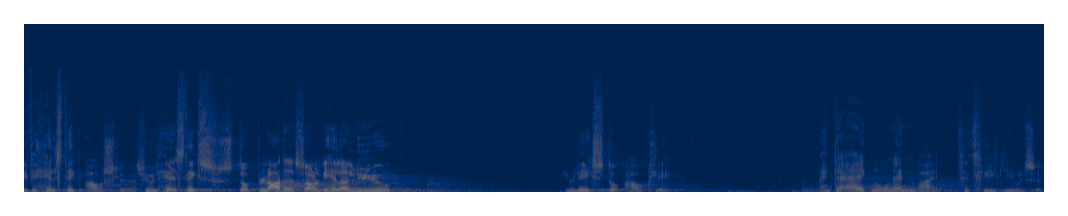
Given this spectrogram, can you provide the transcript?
Vi vil helst ikke afsløres. Vi vil helst ikke stå blottet, så vil vi hellere lyve. Vi vil ikke stå afklædt. Men der er ikke nogen anden vej til tilgivelse.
